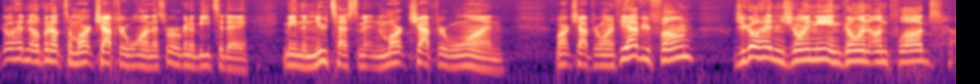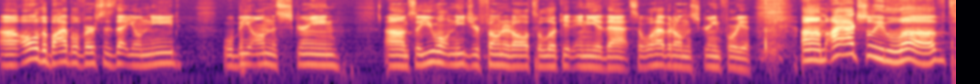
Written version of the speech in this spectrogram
Go ahead and open up to Mark chapter 1. That's where we're going to be today. I mean, the New Testament in Mark chapter 1. Mark chapter 1. If you have your phone, would you go ahead and join me in going unplugged? Uh, all the Bible verses that you'll need will be on the screen. Um, so you won't need your phone at all to look at any of that. So we'll have it on the screen for you. Um, I actually loved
